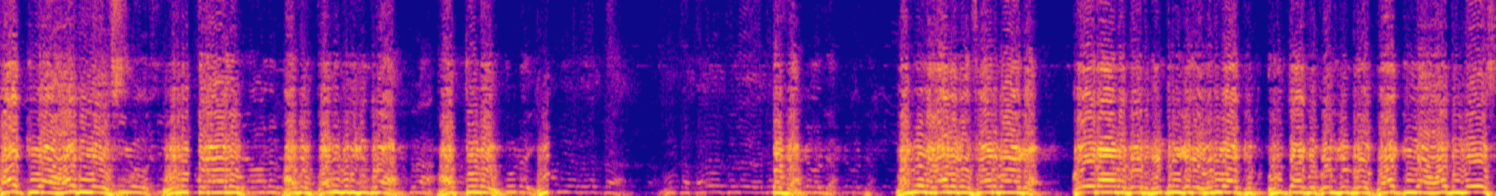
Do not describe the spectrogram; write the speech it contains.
பாக்கியா ஆடியோஸ். அதில் பணிபுரிகின்ற அத்துணை சார்பாக கோடான கோடி நன்றிகளை உருவாக்கி உருத்தாக்கி கொள்கின்ற பாக்கியா ஆடியோஸ்.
